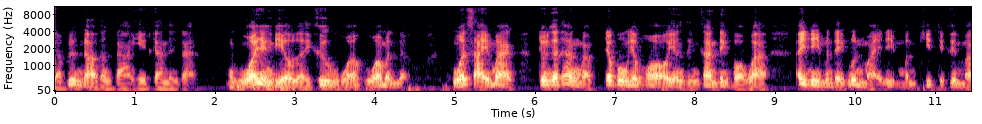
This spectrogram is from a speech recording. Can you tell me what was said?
กับเรื่องราวต่าง ๆ เหตุการณ์ต่างๆ หัวอย่างเดียวเลย คือหัวหัวมันหัวใสมาก จนกระทั่งแบบเจ้าพงเจ้าพ่อก็ยังถึงขั้นได้บอกว่า ไอ้นี่มันเด็กรุ่นใหม่นี่มันคิดจะขึ้นมา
